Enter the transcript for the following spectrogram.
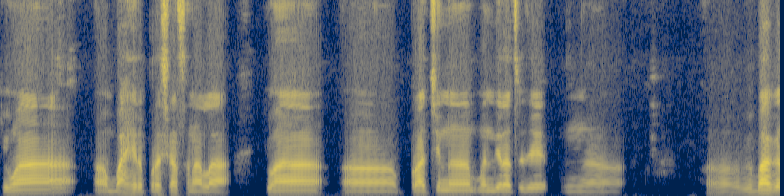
किंवा बाहेर प्रशासनाला किंवा प्राचीन मंदिराचं जे विभाग.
